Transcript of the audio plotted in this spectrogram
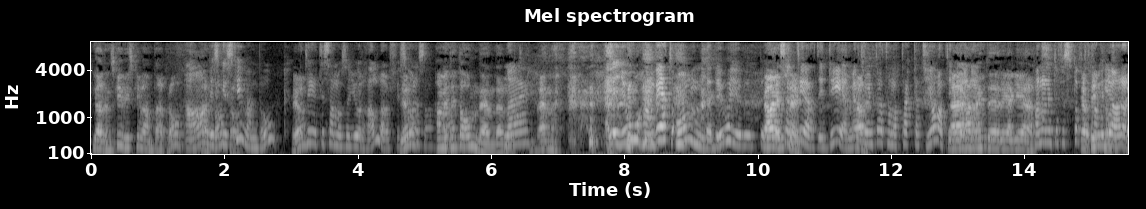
Ja, den ska ju vi skriva en paraphras. Ja, vi ska ju skriva en bok. Ja. Till, tillsammans med Joel Halldorf, visst var Ja, det så? han vet ja. inte om den däremot. Nej. Men, Eller jo, han vet om det. Du har ju Ja, presenterat idén. Men jag Ja. tror inte att han har tackat ja till nej, idén han har inte reagerat. Han har inte förstått jag att han vill någon, göra jag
